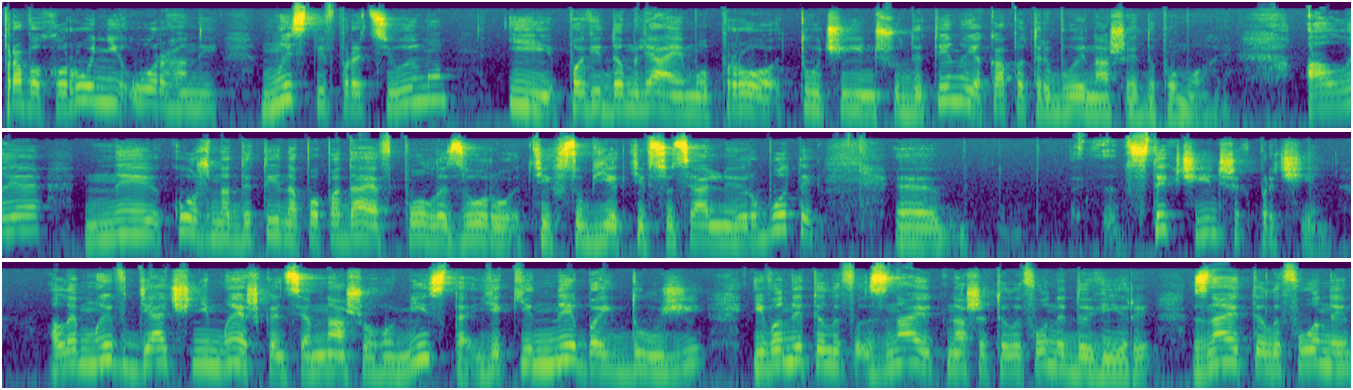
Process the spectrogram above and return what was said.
правоохоронні органи. Ми співпрацюємо. І повідомляємо про ту чи іншу дитину, яка потребує нашої допомоги. Але не кожна дитина попадає в поле зору тих суб'єктів соціальної роботи е, з тих чи інших причин. Але ми вдячні мешканцям нашого міста, які не байдужі, і вони телеф... знають наші телефони довіри, знають телефони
